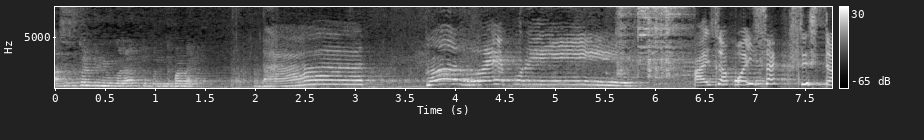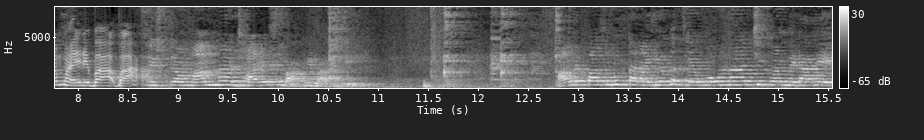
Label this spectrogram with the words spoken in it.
असंच कंटिन्यू करा तोपर्यंत बघा. कर रे पुरी. ऐसा पैसा सिस्टम है रे बाबा. सिस्टम हम ना झाड़े से भाकरी भागते हमारे पास उल्टा ना ये कचरे वो ना चिकन में डाले.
